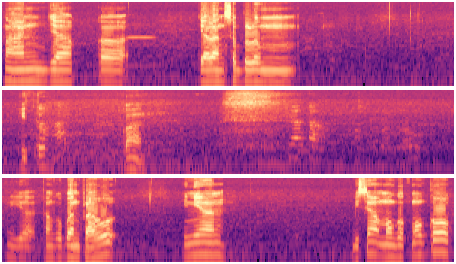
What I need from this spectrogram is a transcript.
nanjak ke jalan sebelum itu. Kan teater? Iya tangkuban perahu. Inian. Bisa mogok-mogok.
